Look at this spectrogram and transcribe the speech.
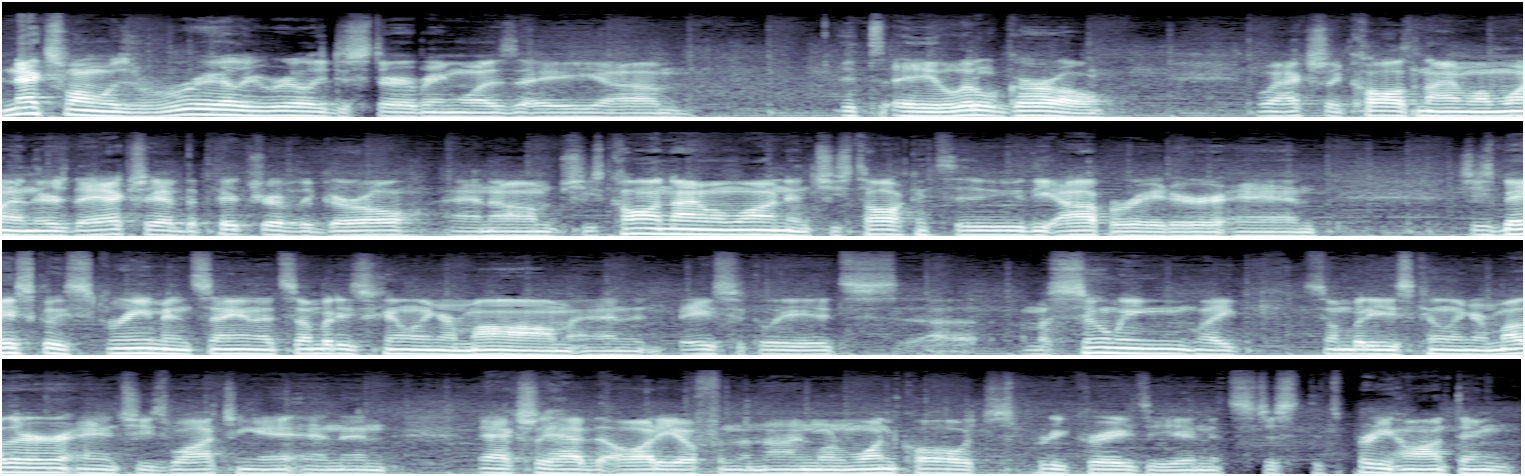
The next one was really really disturbing. Was a um, it's a little girl who actually calls 911 and there's they actually have the picture of the girl and um, she's calling 911 and she's talking to the operator and she's basically screaming saying that somebody's killing her mom and basically it's uh, i'm assuming like somebody's killing her mother and she's watching it and then actually have the audio from the 911 call which is pretty crazy and it's just it's pretty haunting.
